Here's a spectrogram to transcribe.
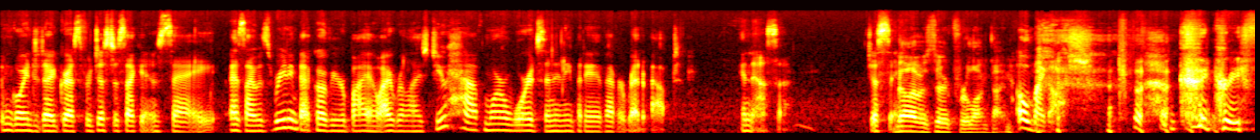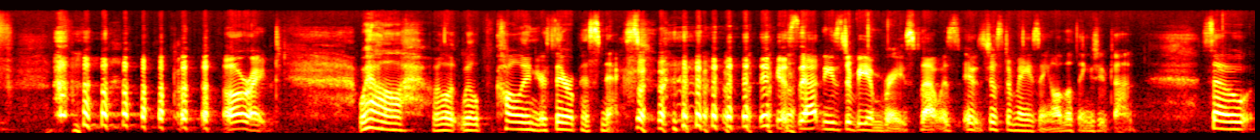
I'm going to digress for just a second and say, as I was reading back over your bio, I realized you have more awards than anybody I've ever read about in NASA. Just saying. Well, I was there for a long time. Oh my gosh. Good grief. All right. Well, we'll, we'll call in your therapist next because that needs to be embraced. That was it was just amazing all the things you've done. So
